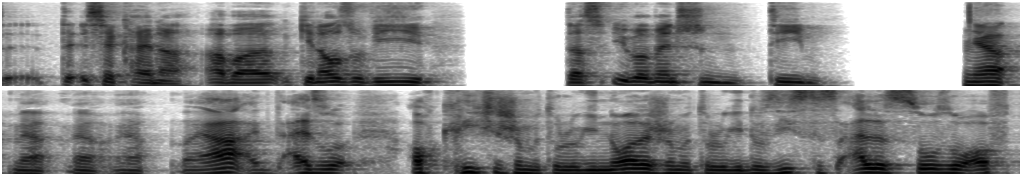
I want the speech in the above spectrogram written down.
der ist ja keiner, aber genauso wie das Übermenschen-Team. Ja, ja, ja, ja. Ja, also auch griechische Mythologie, nordische Mythologie, du siehst das alles so, so oft.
